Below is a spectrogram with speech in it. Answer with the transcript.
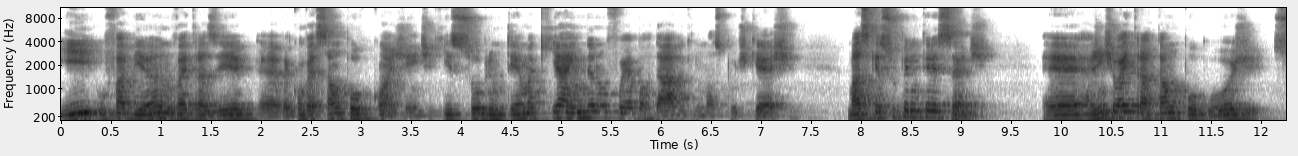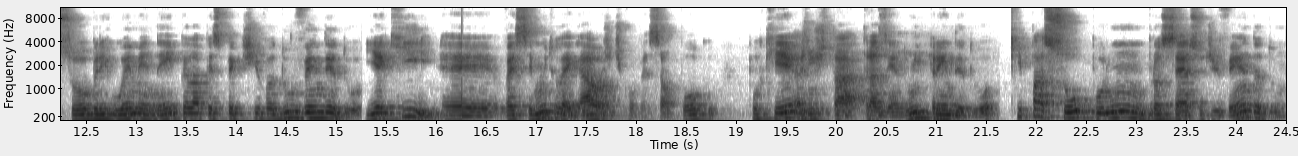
e o Fabiano vai trazer, é, vai conversar um pouco com a gente aqui sobre um tema que ainda não foi abordado aqui no nosso podcast, mas que é super interessante. É, a gente vai tratar um pouco hoje sobre o M&A pela perspectiva do vendedor. E aqui é, vai ser muito legal a gente conversar um pouco, porque a gente está trazendo um empreendedor que passou por um processo de venda de um,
